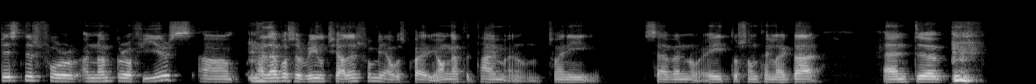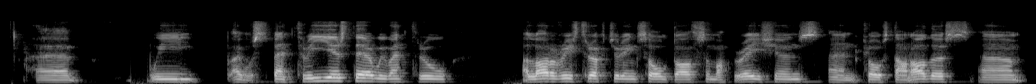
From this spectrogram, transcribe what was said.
business for a number of years. Um, that was a real challenge for me. I was quite young at the time, I don't know, 27 or 8 or something like that. And uh, uh, we, I was spent three years there. We went through a lot of restructuring, sold off some operations, and closed down others. Um,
